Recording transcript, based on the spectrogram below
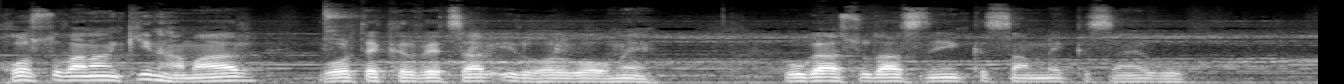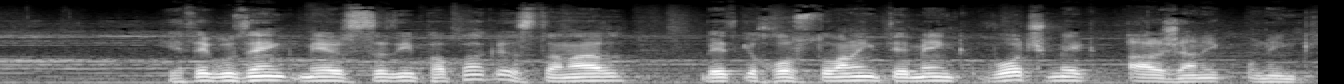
խոստովանանքին համար, որտեղ գրվեցավ իր հորգողմե։ Ուգաս 15-21-22 Եթե գուզենք մեր սրի փապակը ստանալ, պետք է խոստովանենք, թե մենք ոչ մեկ արժանիք ունենք։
